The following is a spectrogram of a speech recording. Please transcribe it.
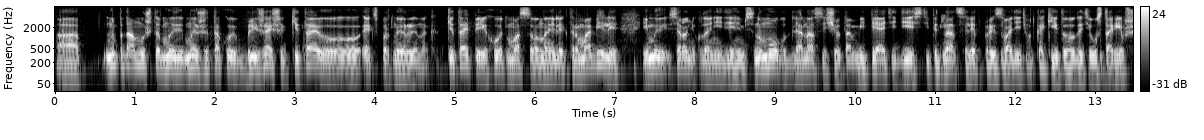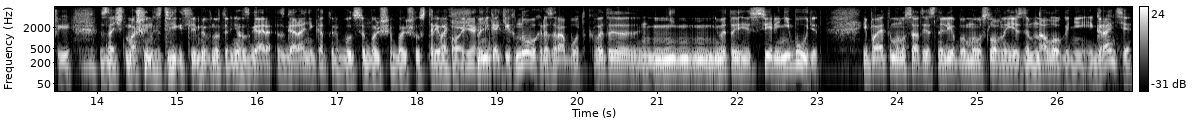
А, Ну, потому что мы, мы же такой ближайший к Китаю э, экспортный рынок. Китай переходит массово на электромобили, и мы все равно никуда не денемся. Ну, могут для нас еще там и 5, и 10, и 15 лет производить вот какие-то вот эти устаревшие, значит, машины с двигателями внутреннего сгорания, которые будут все больше и больше устаревать. Ой, Но никаких новых разработок в, это, не, в этой сфере не будет. И поэтому, ну, соответственно, либо мы условно ездим на Логане и Гранте,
